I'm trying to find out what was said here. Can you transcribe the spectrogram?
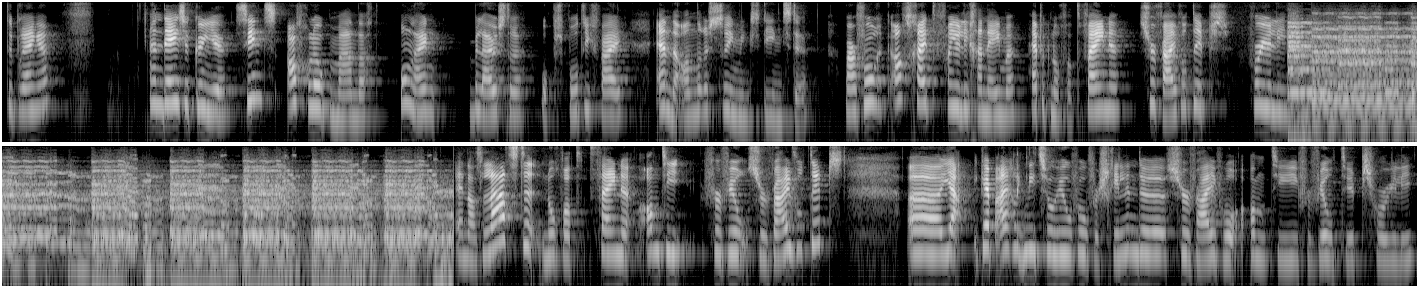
te brengen. En deze kun je sinds afgelopen maandag online beluisteren op Spotify en de andere streamingsdiensten. Maar voor ik afscheid van jullie ga nemen, heb ik nog wat fijne survival tips voor jullie. En als laatste nog wat fijne anti-verveel survival tips. Uh, ja, ik heb eigenlijk niet zo heel veel verschillende survival anti-verveel tips voor jullie.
